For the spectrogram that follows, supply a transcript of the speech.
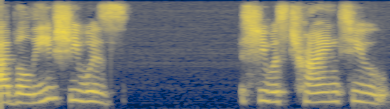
I believe she was she was trying to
